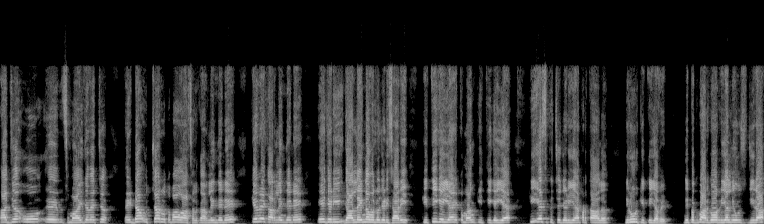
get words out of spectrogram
ਅੱਜ ਉਹ ਇਹ ਸਮਾਜ ਦੇ ਵਿੱਚ ਐਡਾ ਉੱਚਾ ਰੁਤਬਾ ਉਹ ਹਾਸਲ ਕਰ ਲੈਂਦੇ ਨੇ, ਕਿਵੇਂ ਕਰ ਲੈਂਦੇ ਨੇ? ਇਹ ਜਿਹੜੀ ਗੱਲ ਇਹਨਾਂ ਵੱਲੋਂ ਜਿਹੜੀ ਸਾਰੀ ਕੀਤੀ ਗਈ ਹੈ, ਇੱਕ ਮੰਗ ਕੀਤੀ ਗਈ ਹੈ ਕਿ ਇਸ ਪਿੱਛੇ ਜਿਹੜੀ ਹੈ ਪੜਤਾਲ ਜ਼ਰੂਰ ਕੀਤੀ ਜਾਵੇ। ਦੀਪਕ ਭਾਰਗੋ ਰੀਅਲ ਨਿਊਜ਼ ਜੀਰਾ।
